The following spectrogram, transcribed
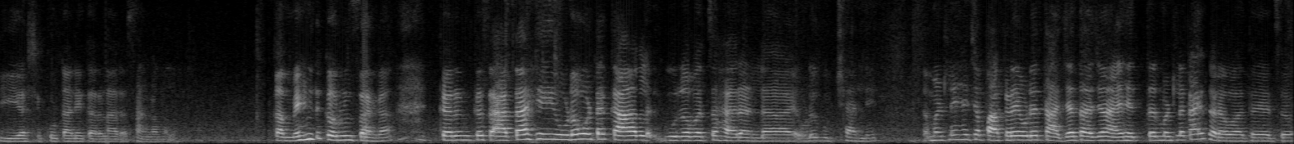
की असे कुटाने करणारं सांगा मला. कमेंट करून सांगा. कारण कसं आता हे एवढं मोठं काल गुलाबाचा हार आणला एवढे गुच्छ आणले. तर म्हटलं ह्याच्या पाकळ्या एवढ्या ताज्या ताज्या आहेत तर म्हटलं काय करावं आता याचं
